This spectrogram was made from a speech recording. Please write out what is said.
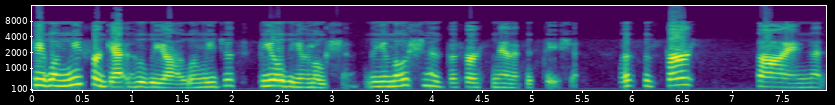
See, when we forget who we are, when we just feel the emotion, the emotion is the first manifestation. That's the first sign that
